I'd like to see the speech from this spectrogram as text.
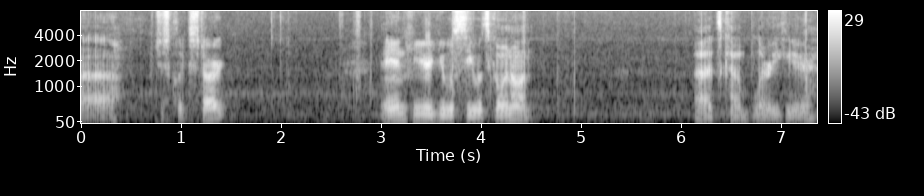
Uh, just click start, and here you will see what's going on. Uh, it's kind of blurry here.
